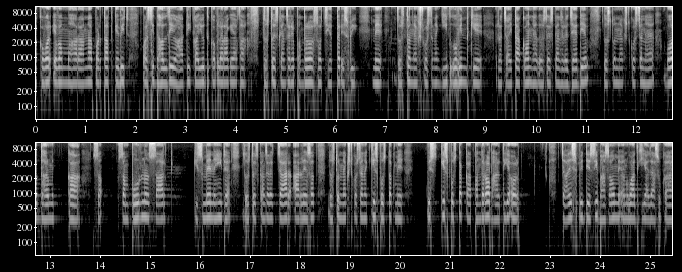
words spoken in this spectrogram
अकबर एवं महाराणा प्रताप के बीच प्रसिद्ध हल्दी घाटी का युद्ध कब लड़ा गया था? दोस्तों, इसका आंसर है पंद्रह सौ छिहत्तर ईस्वी में। दोस्तों नेक्स्ट क्वेश्चन है, गीत गोविंद के रचयिता कौन है? दोस्तों, इसका आंसर है जयदेव। दोस्तों नेक्स्ट क्वेश्चन है, बौद्ध धर्म का संपूर्ण सार किसमें नहीं थे? दोस्तों, इसका आंसर है चार आर्य सत दोस्तों नेक्स्ट क्वेश्चन है, किस पुस्तक में किस पुस्तक का पंद्रह भारतीय और चालीस विदेशी भाषाओं में अनुवाद किया जा चुका है।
